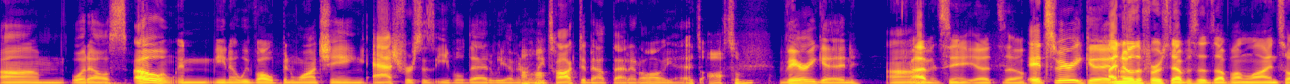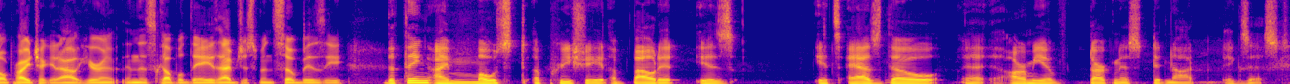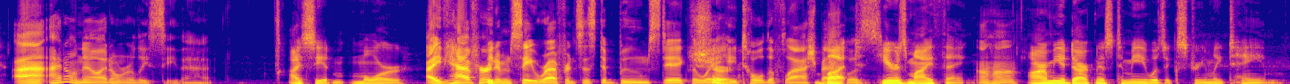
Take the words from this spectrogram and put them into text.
Um, what else? Oh, and you know we've all been watching Ash versus Evil Dead. We haven't Uh-huh. really talked about that at all yet. it's awesome. Very good. Um, I haven't seen it yet, so. it's very good. I know the first episode's up online, so I'll probably check it out here in, in this couple days. I've just been so busy. The thing I most appreciate about it is it's as though uh, Army of Darkness did not exist. Uh, I don't know. I don't really see that. I see it more. I have heard him say references to Boomstick, the Sure. way he told the flashback But was. here's my thing. Uh huh. Army of Darkness to me was extremely tame.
